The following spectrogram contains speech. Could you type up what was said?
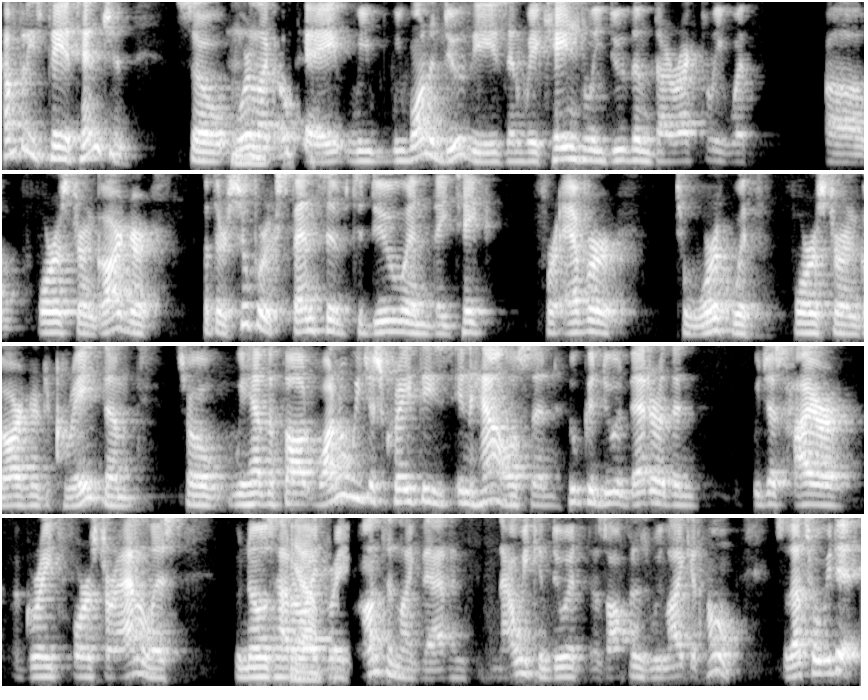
Companies pay attention. So mm-hmm. we're like, okay, we, we want to do these, and we occasionally do them directly with uh, Forrester and Gartner, but they're super expensive to do, and they take forever to work with Forrester and Gartner to create them. So we had the thought, why don't we just create these in house? And who could do it better than we just hire a great Forrester analyst who knows how to yeah. write great content like that? And now we can do it as often as we like at home. So that's what we did.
